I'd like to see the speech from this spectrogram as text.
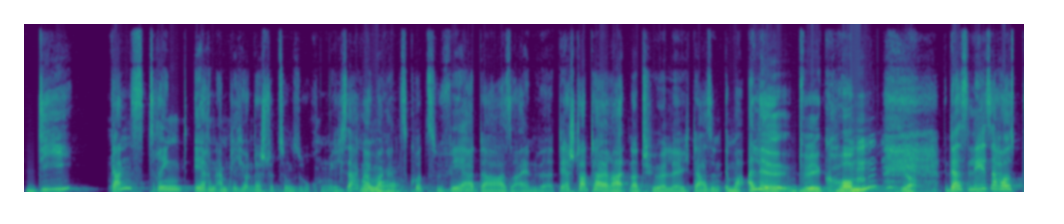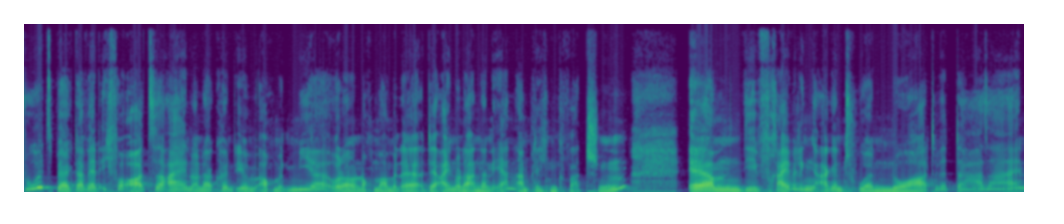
die ganz dringend ehrenamtliche Unterstützung suchen. Ich sage genau. mal ganz kurz, wer da sein wird. Der Stadtteilrat natürlich, da sind immer alle willkommen. Ja. Das Lesehaus Dulsberg, da werde ich vor Ort sein und da könnt ihr auch mit mir oder nochmal mit äh, der ein oder anderen Ehrenamtlichen quatschen. Ähm, die Freiwilligenagentur Nord wird da sein.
